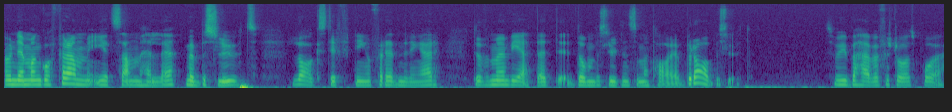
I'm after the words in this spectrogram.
Och när man går fram i ett samhälle med beslut, lagstiftning och förändringar, då får man veta att de besluten som man tar är bra beslut. Så vi behöver förstå oss på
